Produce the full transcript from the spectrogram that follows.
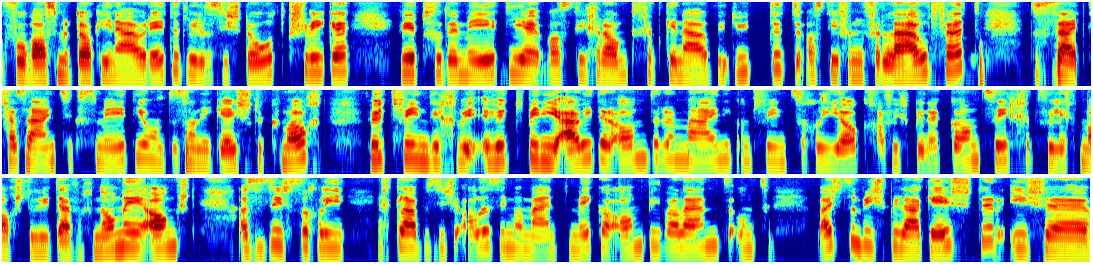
von was wir da genau reden, weil es ist totgeschwiegen wird von den Medien, was die Krankheit genau bedeutet, was die für einen Verlauf hat. Das sagt kein einziges Medium und das habe ich gestern gemacht. Heute, finde ich, heute bin ich auch wieder anderer Meinung und finde so ein bisschen, ja, ich bin nicht ganz sicher, vielleicht machst du den Leuten einfach noch mehr Angst. Also es ist so ein bisschen, ich glaube, es ist alles im Moment mega ambivalent und weißt du, zum Beispiel auch gestern ist, äh,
